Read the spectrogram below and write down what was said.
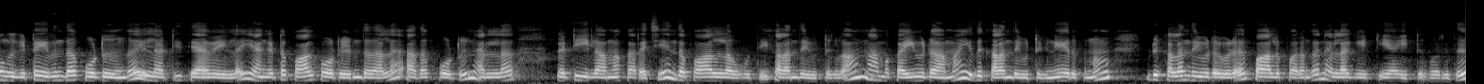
உங்ககிட்ட இருந்தால் போட்டுக்கோங்க. இல்லாட்டி தேவையில்லை. என்கிட்ட பால் பவுடர் இருந்ததால் அதை போட்டு நல்லா கட்டி இல்லாமல் கரைச்சி இந்த பாலில் ஊற்றி கலந்து விட்டுக்கலாம். நாம் கைவிடாமல் இது கலந்து விட்டுக்கினே இருக்கணும். இப்படி கலந்து விட விட பால் பாருங்கள் நல்லா கெட்டி வருது.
